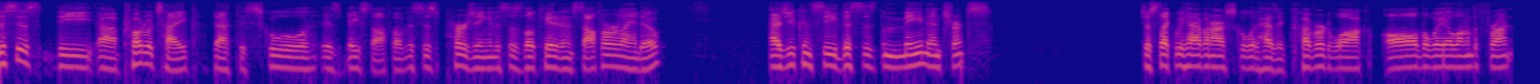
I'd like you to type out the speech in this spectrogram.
This is the uh, prototype that the school is based off of. This is Pershing, and this is located in South Orlando. As you can see, this is the main entrance. Just like we have in our school, it has a covered walk all the way along the front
